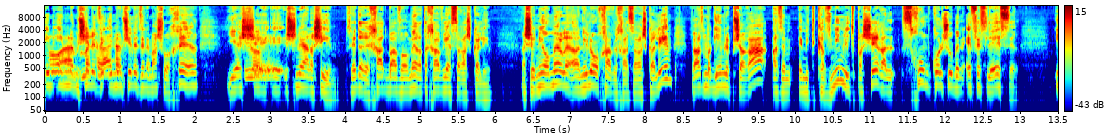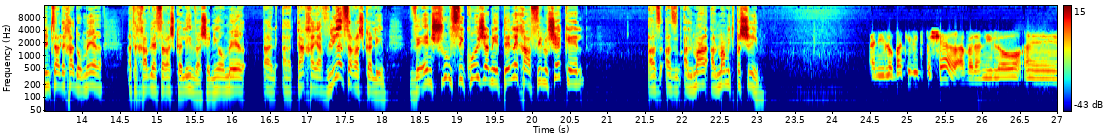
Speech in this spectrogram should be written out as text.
אם, אם, נמשיל את זה, אם נמשיל את זה למשהו אחר, יש לא, uh, שני אנשים, בסדר? אחד בא ואומר אתה חייב לי עשרה שקלים. השני אומר אני לא חייב לך עשרה שקלים, ואז מגיעים לפשרה, אז הם, הם מתכוונים להתפשר על סכום כלשהו בין 0 ל-10. אם צד אחד אומר אתה חייב לי עשרה שקלים והשני אומר אתה חייב לי עשרה שקלים ואין שום סיכוי שאני אתן לך אפילו שקל, אז, אז על, מה, על מה מתפשרים? אני לא באתי להתפשר, אבל אני לא, אה,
